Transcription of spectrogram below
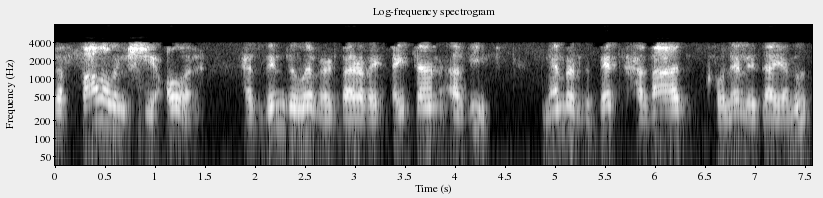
The following shiur has been delivered by Rabbi Eitan Aviv, member of the Bet Havad Kolel Dayanut,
